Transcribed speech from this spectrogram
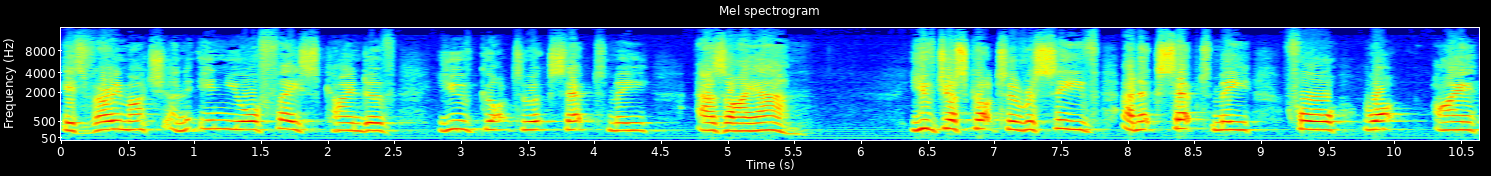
It's very much an in your face kind of, you've got to accept me as I am. You've just got to receive and accept me for what I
